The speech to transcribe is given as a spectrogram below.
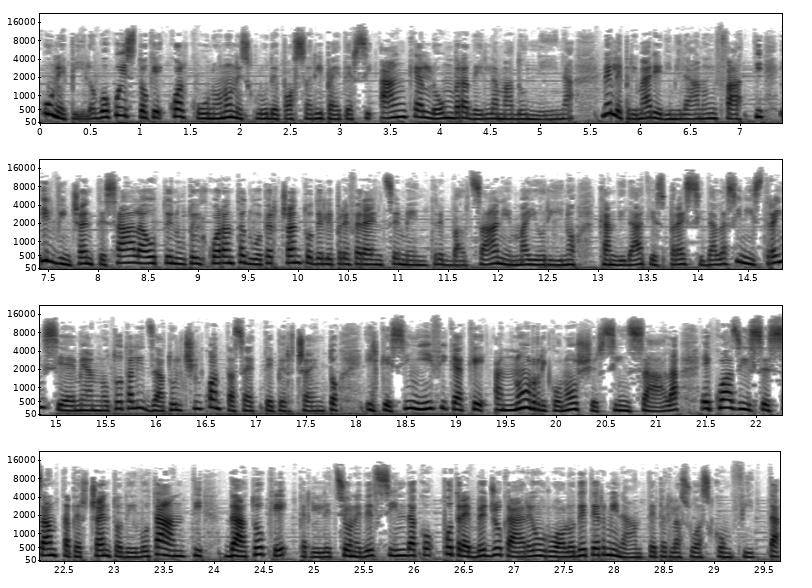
Un epilogo questo che qualcuno non esclude possa ripetersi anche all'ombra della Madonnina. Nelle primarie di Milano, infatti, il vincente Sala ha ottenuto il 42% delle preferenze, mentre Balzani e Maiorino, candidati espressi dalla sinistra, insieme hanno totalizzato il 57%, il che significa che a non riconoscersi in Sala è quasi il 60% dei votanti, dato che per l'elezione del sindaco potrebbe giocare un ruolo determinante per la sua sconfitta.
